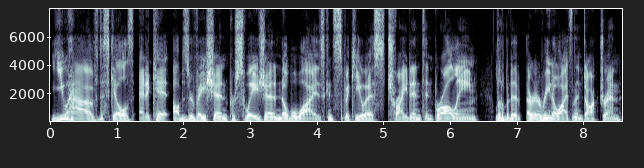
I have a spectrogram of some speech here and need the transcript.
You have the skills etiquette, observation, persuasion, noble wise, conspicuous, trident, and brawling, a little bit of arena wise, and then doctrine.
